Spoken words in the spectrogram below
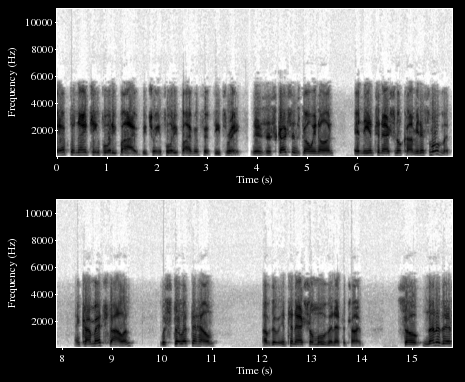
after 1945, between 45 and 53, there's discussions going on in the international communist movement. And Comrade Stalin was still at the helm of the international movement at the time. So none of this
